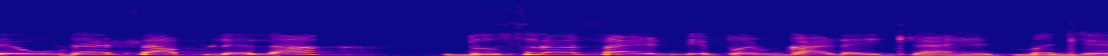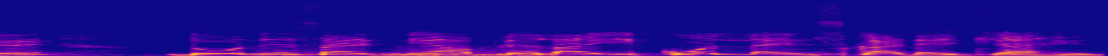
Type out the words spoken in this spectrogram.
तेवढ्याच आपल्याला दुसऱ्या साईडनी पण काढायच्या आहेत. म्हणजे दोन्ही साईडनी आपल्याला इक्वल लाईन्स काढायच्या आहेत.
